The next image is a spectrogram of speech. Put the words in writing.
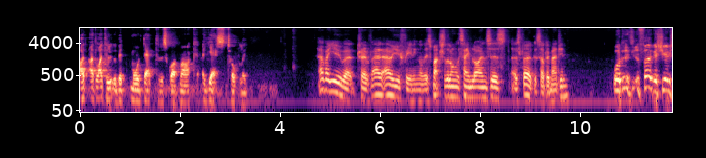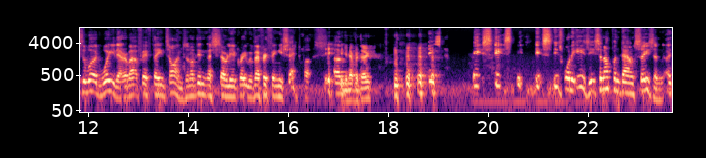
I'd, I'd like a little bit more depth to the squad, Mark. Uh, yes, totally. How about you, uh, Trev? How, how, are you feeling on this? Much along the same lines as, as Fergus, I'd imagine. Well, Fergus used the word "we" there about fifteen times, and I didn't necessarily agree with everything he said. But um, you never do. it's, it's it's it's it's what it is. It's an up and down season. Uh,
